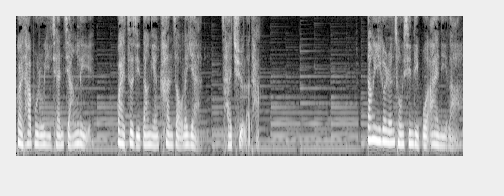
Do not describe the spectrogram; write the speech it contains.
怪他不如以前讲理，怪自己当年看走了眼，才娶了她。当一个人从心底不爱你了，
